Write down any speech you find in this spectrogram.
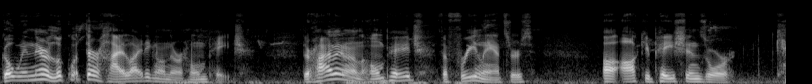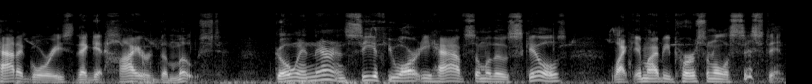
Go in there, look what they're highlighting on their homepage. They're highlighting on the homepage the freelancers, uh, occupations or categories that get hired the most. Go in there and see if you already have some of those skills like it might be personal assistant,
